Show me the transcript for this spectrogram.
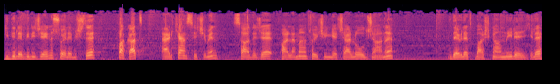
gidilebileceğini söylemişti. Fakat erken seçimin sadece parlamento için geçerli olacağını devlet başkanlığı ile ilgili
